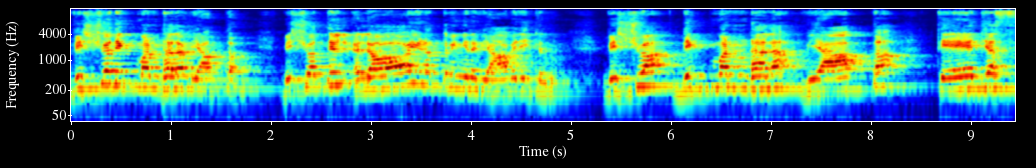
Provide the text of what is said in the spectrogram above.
വിശ്വദിക് മണ്ഡല വ്യാപ്തം വിശ്വത്തിൽ എല്ലായിടത്തും ഇങ്ങനെ വ്യാപരിക്കുന്നു. വിശ്വ ദിക്മണ്ഡല വ്യാപ്ത തേജസ്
